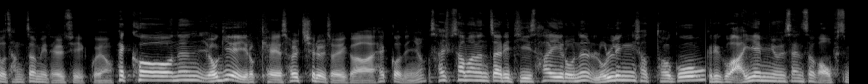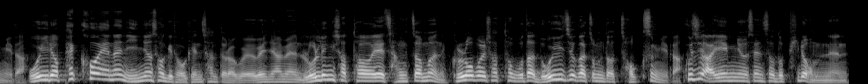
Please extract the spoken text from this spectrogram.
또 장점이 될 수 있고요. 패커는 여기에 이렇게 설치를 저희가 했거든요. 44만 원짜리 D415는 롤링 셔터고 그리고 IMU 센서가 없습니다. 오히려 패커에는 이 녀석이 더 괜찮더라고요. 왜냐하면 롤링 셔터의 장점은 글로벌 셔터보다 노이즈가 좀 더 적습니다. 굳이 IMU 센서도 필요 없는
